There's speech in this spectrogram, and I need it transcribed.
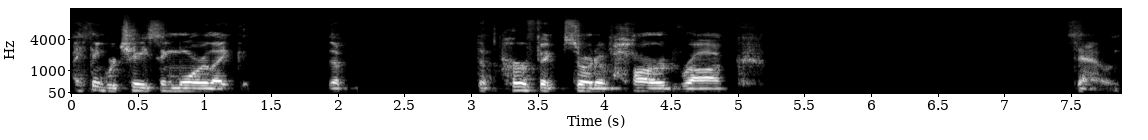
I think we're chasing more like the the perfect sort of hard rock sound.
